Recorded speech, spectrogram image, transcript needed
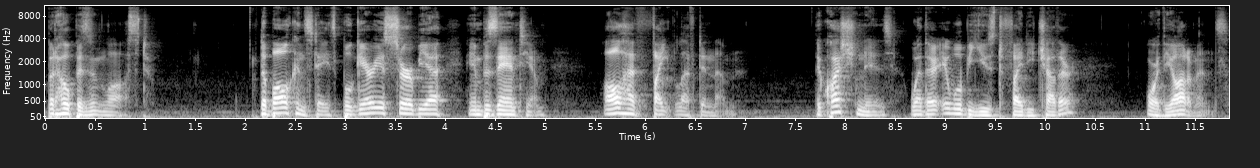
But hope isn't lost. The Balkan states, Bulgaria, Serbia, and Byzantium, all have fight left in them. The question is whether it will be used to fight each other or the Ottomans.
